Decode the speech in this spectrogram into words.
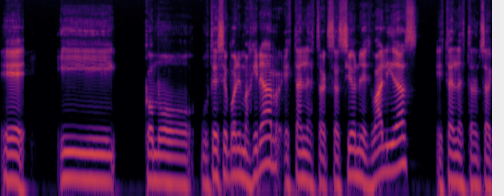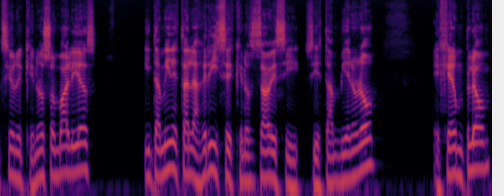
eh, y como usted se puede imaginar, están las transacciones válidas, están las transacciones que no son válidas y también están las grises que no se sabe si, si están bien o no. Ejemplo,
